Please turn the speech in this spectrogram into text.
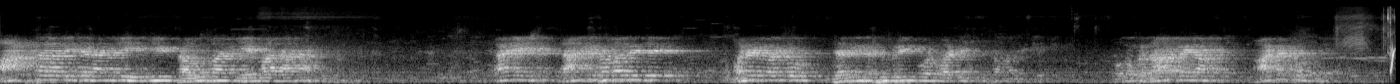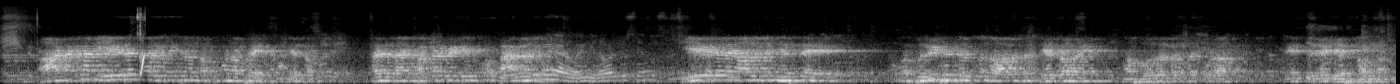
ఆ స్థలాలు ఇచ్చడానికి ఈ ప్రభుత్వానికి ఏ బాధ? అని అనిపిస్తుంది. కానీ దానికి సంబంధించి మొన్నటి వరకు జరిగిన సుప్రీంకోర్టు వాటికి సంబంధించి ఒక ప్రధానమైన ఆటంకం ఉంది. ఆ ఆటంకాన్ని ఏ విధంగా అధిగమించడం తప్పకుండా ప్రయత్నం చేస్తాం. సరే దాన్ని పక్కన పెట్టి ఏ విధమైన ఆలోచన చేస్తే ఒక సొల్యూషన్ దొరుకుతుందో ఆలోచన చేద్దామని మా సోదరులందరూ కూడా నేను తెలియజేస్తా ఉన్నాను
